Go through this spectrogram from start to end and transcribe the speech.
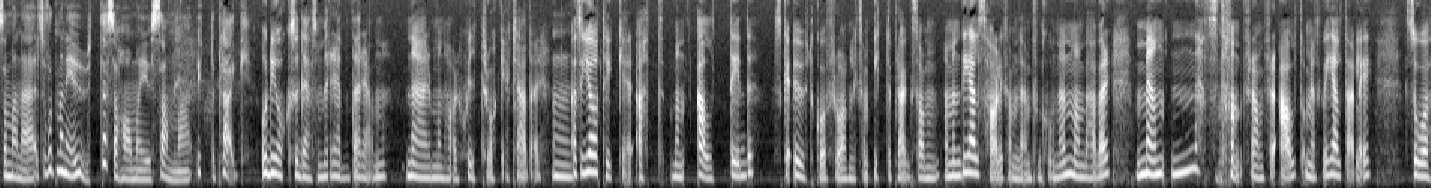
Som man är. Så fort man är ute så har man ju samma ytterplagg. Och det är också det som räddar en när man har skittråkiga kläder. Alltså jag tycker att man alltid ska utgå från liksom ytterplagg som ja, men dels har liksom den funktionen man behöver men nästan framför allt, om jag ska vara helt ärlig så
